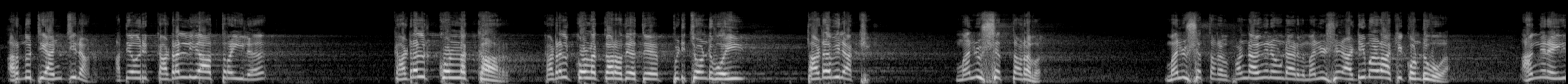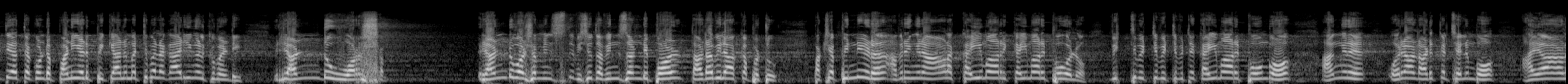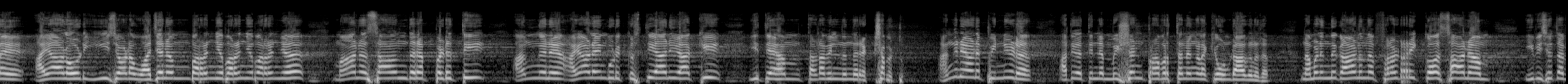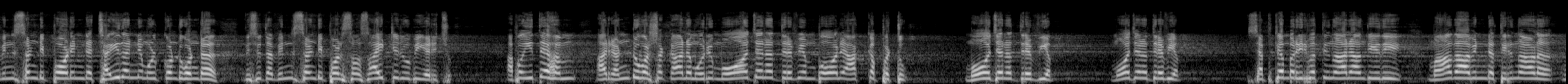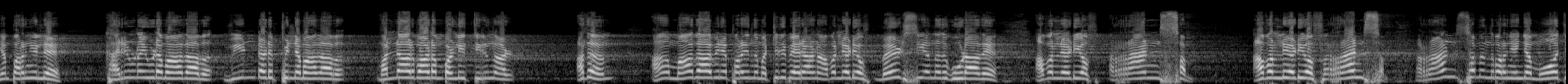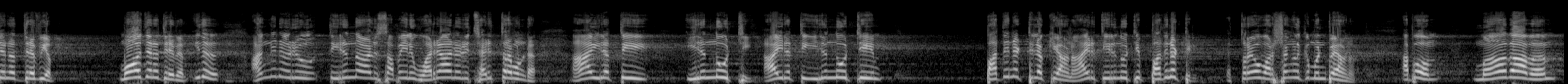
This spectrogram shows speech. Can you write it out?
അറുന്നൂറ്റി അഞ്ചിലാണ്. അദ്ദേഹം ഒരു കടൽ യാത്രയിൽ കടൽ കൊള്ളക്കാർ കടൽ കൊള്ളക്കാർ അദ്ദേഹത്തെ പിടിച്ചോണ്ട് പോയി തടവിലാക്കി. മനുഷ്യത്തടവ്. മനുഷ്യത്തടവ്. പണ്ട് അങ്ങനെ ഉണ്ടായിരുന്നു. മനുഷ്യരെ അടിമകളാക്കി കൊണ്ടുപോവുക. അങ്ങനെ ഇദ്ദേഹത്തെ കൊണ്ട് പണിയെടുപ്പിക്കാനും മറ്റു പല കാര്യങ്ങൾക്ക് വേണ്ടി. രണ്ട് വർഷം. രണ്ട് വർഷം വിശുദ്ധ വിൻസെന്റ് ഇപ്പോൾ തടവിലാക്കപ്പെട്ടു. പക്ഷെ പിന്നീട് അവരിങ്ങനെ ആളെ കൈമാറി കൈമാറി വിറ്റ് വിറ്റ് വിറ്റ് വിറ്റ് കൈമാറി പോകുമ്പോൾ അങ്ങനെ ഒരാളുടെ അടുക്കൽ ചെല്ലുമ്പോൾ അയാളെ അയാളോട് ഈശോയുടെ വചനം പറഞ്ഞ് പറഞ്ഞ് പറഞ്ഞ് മാനസാന്തരപ്പെടുത്തി അങ്ങനെ അയാളെയും കൂടി ക്രിസ്ത്യാനിയാക്കി ഇദ്ദേഹം തടവിൽ നിന്ന് രക്ഷപ്പെട്ടു. അങ്ങനെയാണ് പിന്നീട് അദ്ദേഹത്തിന്റെ മിഷൻ പ്രവർത്തനങ്ങളൊക്കെ ഉണ്ടാകുന്നത്. നമ്മൾ ഇന്ന് കാണുന്ന ഫ്രെഡറിക് കോസാനാം ഈ വിശുദ്ധ വിൻസെന്റ് ഇപ്പോളിന്റെ ചൈതന്യം ഉൾക്കൊണ്ടുകൊണ്ട് വിശുദ്ധ വിൻസെന്റ് ഇപ്പോൾ സൊസൈറ്റി രൂപീകരിച്ചു. അപ്പോൾ ഇദ്ദേഹം ആ രണ്ടു വർഷക്കാലം ഒരു മോചനദ്രവ്യം പോലെ ആക്കപ്പെട്ടു. മോചനദ്രവ്യം. മോചനദ്രവ്യം. സെപ്റ്റംബർ ഇരുപത്തിനാലാം തീയതി മാതാവിന്റെ തിരുനാൾ ഞാൻ പറഞ്ഞില്ലേ? കരുണയുടെ മാതാവ് വീണ്ടെടുപ്പിന്റെ മാതാവ് വല്ലാർപാടം പള്ളി തിരുനാൾ. അത് ആ മാതാവിനെ പറയുന്ന മറ്റൊരു പേരാണ് അവർ ലേഡി ഓഫ് മേഴ്സി എന്നത് കൂടാതെ our lady of ransom our lady of ransom ransom എന്ന് പറഞ്ഞു കഴിഞ്ഞാൽ മോചനദ്രവ്യം. മോചനദ്രവ്യം. ഇത് അങ്ങനെ ഒരു തിരുനാൾ സഭയിൽ വരാനൊരു ചരിത്രമുണ്ട്. ആയിരത്തി ഇരുന്നൂറ്റി ആയിരത്തി ഇരുന്നൂറ്റി പതിനെട്ടിലൊക്കെയാണ്. ആയിരത്തി ഇരുന്നൂറ്റി പതിനെട്ടിൽ. എത്രയോ വർഷങ്ങൾക്ക് മുൻപെയാണ്. അപ്പോൾ മാതാവ്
